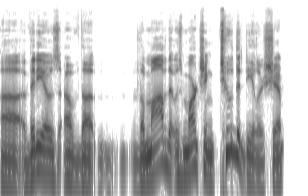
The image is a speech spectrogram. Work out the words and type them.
uh, videos of the the mob that was marching to the dealership.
